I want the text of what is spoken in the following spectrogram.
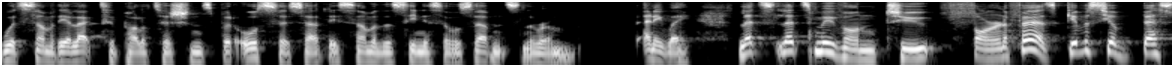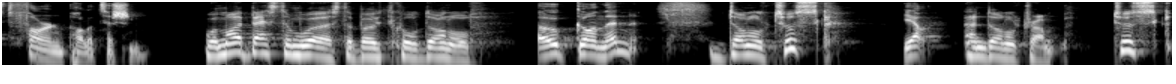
with some of the elected politicians, but also sadly some of the senior civil servants in the room. Anyway, let's let's move on to foreign affairs. Give us your best foreign politician. well, my best and worst are both called Donald. Oh, go on then. Donald Tusk Yep. and Donald Trump. Tusk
